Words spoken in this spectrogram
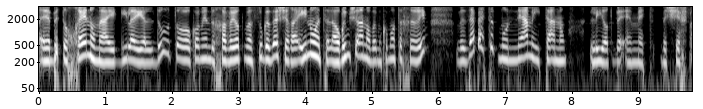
אה, בתוכנו מהגיל הילדות, או כל מיני חוויות מהסוג הזה שראינו אצל ההורים שלנו במקומות אחרים, וזה בעצם מונע מאיתנו להיות באמת בשפע.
